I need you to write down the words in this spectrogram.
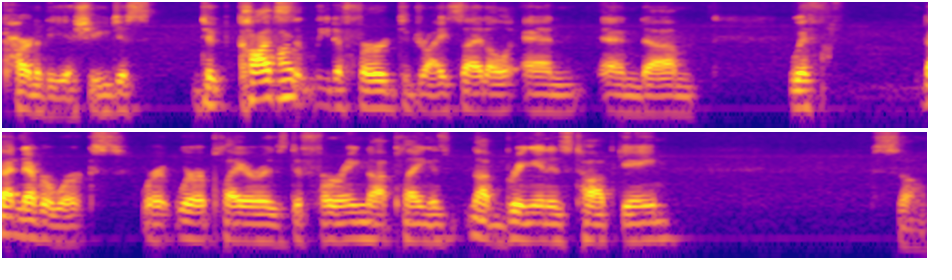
part of the issue. He just to constantly deferred to Draisaitl and and um, with that never works where where a player is deferring, not playing his not bringing his top game. So.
